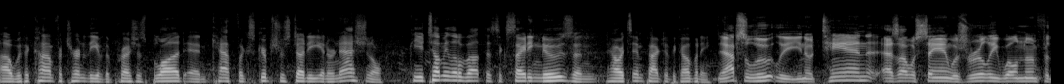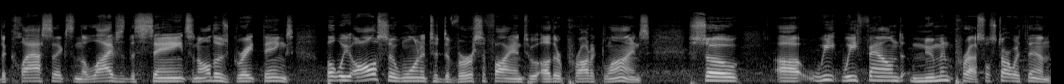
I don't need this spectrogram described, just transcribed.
uh, with the Confraternity of the Precious Blood and Catholic Scripture Study International. Can you tell me a little about this exciting news and how it's impacted the company? Absolutely. You know, Tan, as I was saying, was really well known for the classics and the lives of the saints and all those great things. But we also wanted to diversify into other product lines. So uh, we, we found Neumann Press. We'll start with them.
